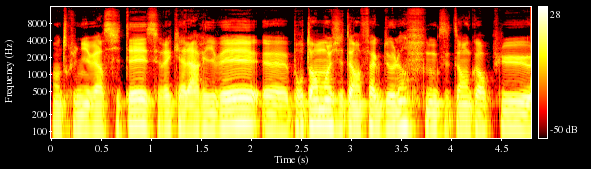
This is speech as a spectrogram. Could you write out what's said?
entre universités. Et c'est vrai qu'à l'arrivée, euh, pourtant, moi, j'étais en fac de langue, donc c'était encore plus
